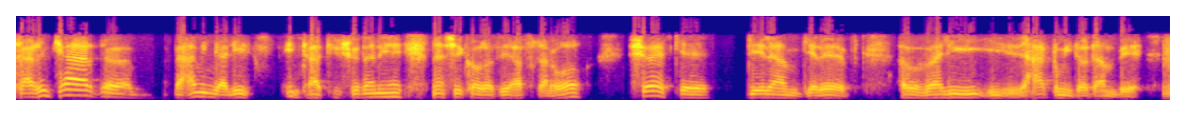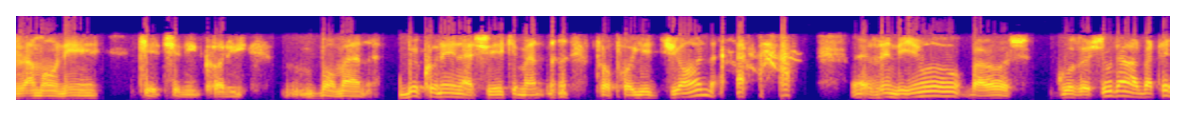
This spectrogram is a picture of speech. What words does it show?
تغییر کرد. به همین دلیل این تعطیل شدن نشریه کاغذی افغرا شاید که دلم گرفت ولی حق می‌دادم به زمانه که چنین کاری با من بکنه نشریه که من تا پای جان زندگیمو براش گذاشته بودم. البته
